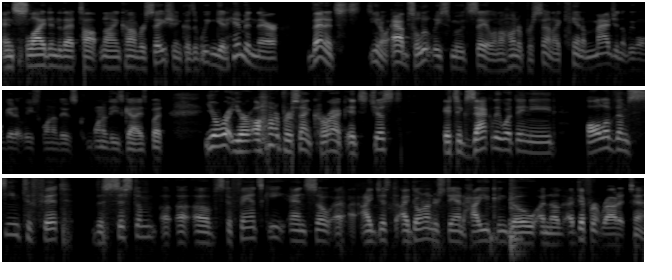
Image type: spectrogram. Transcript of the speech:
and slide into that top nine conversation. Because if we can get him in there, then it's you know absolutely smooth sailing 100% i can't imagine that we won't get at least one of those one of these guys but you're right you're 100% correct. It's just it's exactly what they need. All of them seem to fit the system of, of stefanski and so uh, I, I just i don't understand how you can go another a different route at 10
